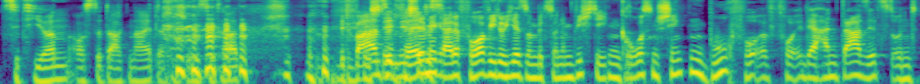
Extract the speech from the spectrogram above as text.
zitieren aus The Dark Knight, das ist ein schönes Zitat. mit Wahnsinn. Ich stelle stell mir gerade vor, wie du hier so mit so einem wichtigen, großen Schinkenbuch vor, vor in der Hand da sitzt und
